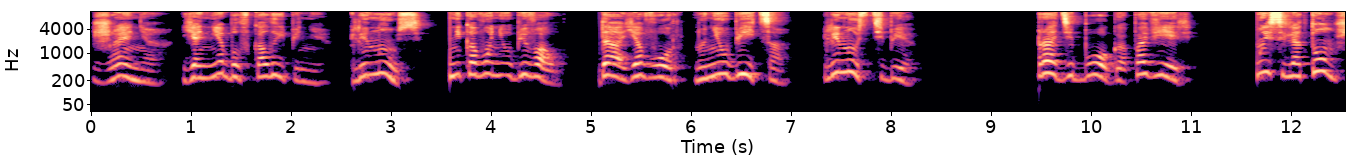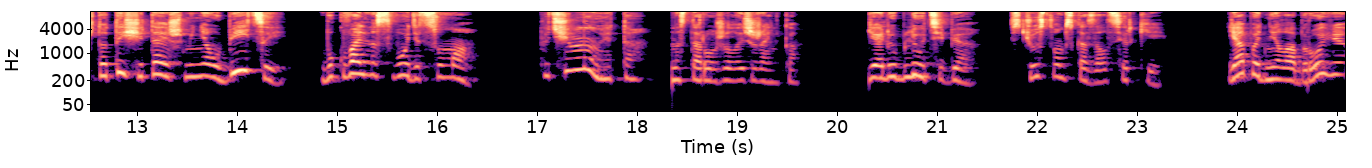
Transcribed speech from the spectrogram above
«Женя, я не был в Колыпине. Клянусь. Никого не убивал. Да, я вор, но не убийца. Клянусь тебе». «Ради бога, поверь. Мысль о том, что ты считаешь меня убийцей, буквально сводит с ума. «Почему это?» – насторожилась Женька. «Я люблю тебя», – с чувством сказал Сергей. Я подняла брови,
